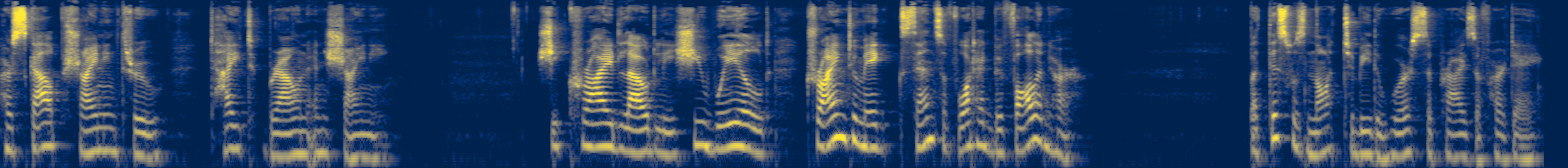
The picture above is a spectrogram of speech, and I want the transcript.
her scalp shining through tight, brown, and shiny. She cried loudly, she wailed, trying to make sense of what had befallen her. But this was not to be the worst surprise of her day.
